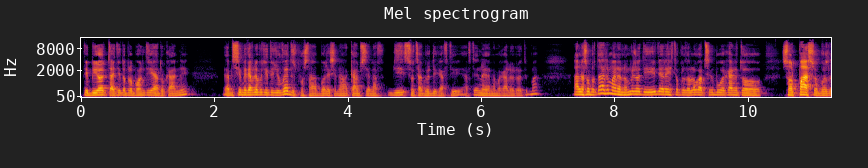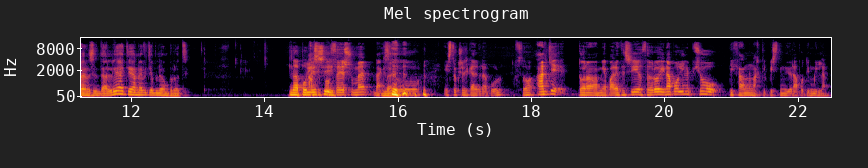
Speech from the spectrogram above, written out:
την ποιότητα και τον προπονητή για να το κάνει. Από τη στιγμή δεν βλέπω και τη Juventus πώς θα μπορέσει να κάμψει να βγει στο Champions League αυτή. Αυτό είναι ένα μεγάλο ερώτημα. Αλλά στο πρωτάθλημα ναι, νομίζω ότι η Ιντερ έχει τον πρώτο λόγο από τη στιγμή που έκανε το σορπάσο, όπως λένε στην Ιταλία και ανέβηκε πλέον πρώτη. Να πολύ Ας εσύ. υποθέσουμε. Εντάξει, Ναι. το... εσύ το ξέρεις καλύτερα από όλο αυτό. Αν και τώρα μια παρέθεση, θεωρώ η Νάπολη είναι πιο πιθανό να χτυπήσει την Ιδρά από τη Μίλαν.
